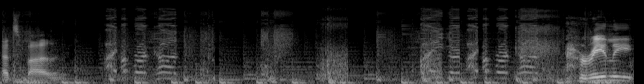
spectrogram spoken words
That's bad. really?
